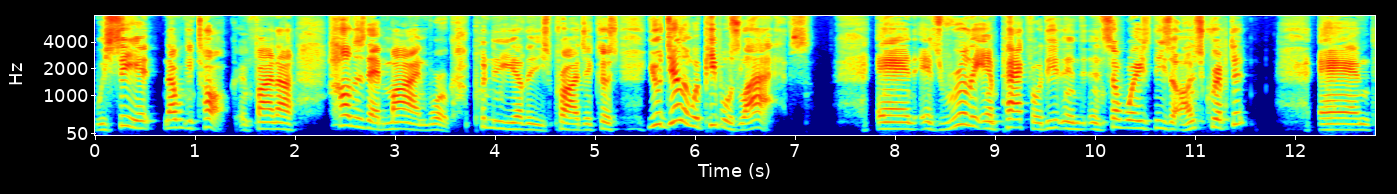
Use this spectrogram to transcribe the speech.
we see it now we can talk and find out how does that mind work putting together these projects because you're dealing with people's lives. And it's really impactful in, in some ways these are unscripted And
